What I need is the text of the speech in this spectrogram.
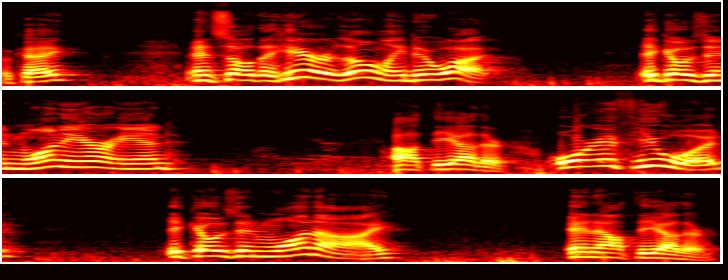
Okay? And so the hearers only do what? It goes in one ear and out the other. Or if you would, it goes in one eye and out the other.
